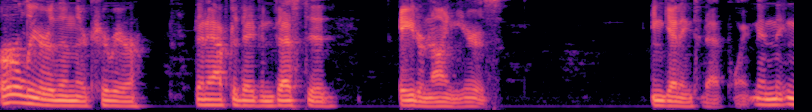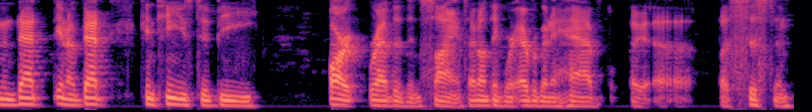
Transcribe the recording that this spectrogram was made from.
earlier than their career than after they've invested eight or nine years in getting to that point. And, and that, you know, that continues to be art rather than science. I don't think we're ever going to have a, a, a system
